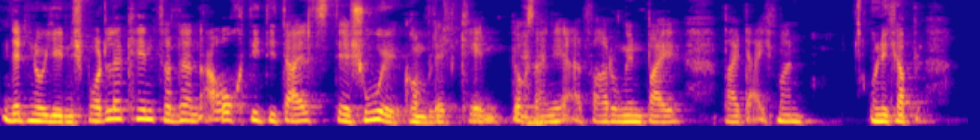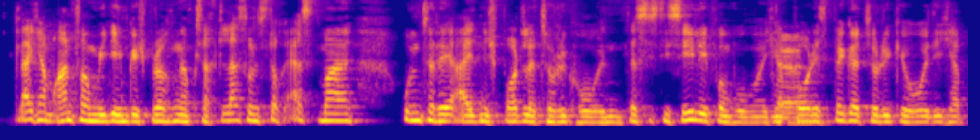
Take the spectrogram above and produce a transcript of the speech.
nicht nur jeden Sportler kennt, sondern auch die Details der Schuhe komplett kennt durch mhm. seine Erfahrungen bei bei Deichmann. Und ich habe gleich am Anfang mit ihm gesprochen, habe gesagt, lass uns doch erstmal unsere alten Sportler zurückholen. Das ist die Seele von Puma. Ich ja. habe Boris Becker zurückgeholt, ich habe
